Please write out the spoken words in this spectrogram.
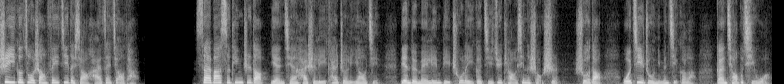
是一个坐上飞机的小孩在叫他。塞巴斯汀知道眼前还是离开这里要紧，便对梅林比出了一个极具挑衅的手势，说道：“我记住你们几个了，敢瞧不起我？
